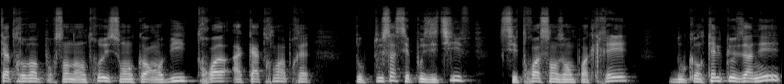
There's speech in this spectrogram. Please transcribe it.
80% d'entre eux, ils sont encore en vie 3 à 4 ans après. Donc tout ça, c'est positif. C'est 300 emplois créés. Donc en quelques années,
